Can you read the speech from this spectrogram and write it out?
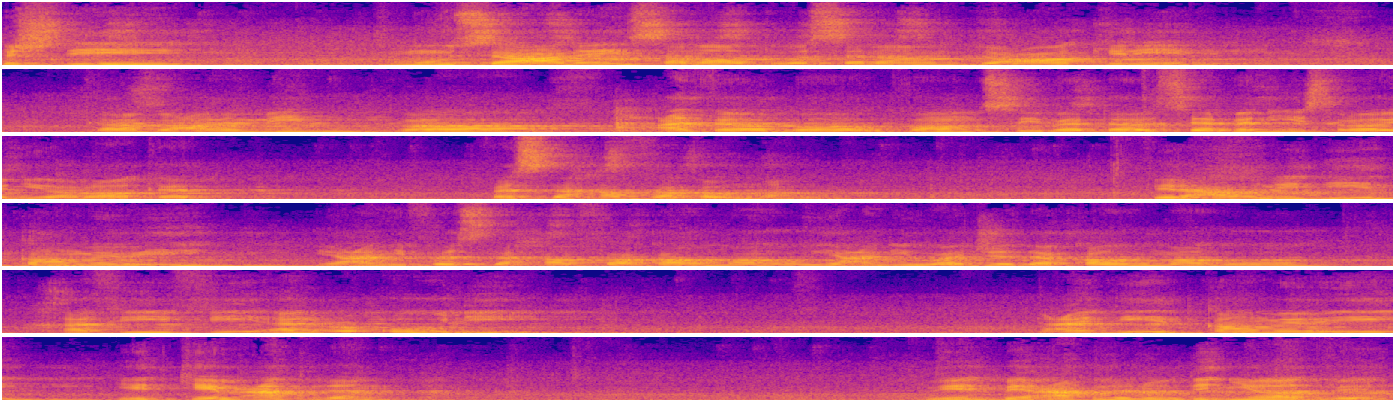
بشتي موسى عليه الصلاة والسلام دعاء كريم. كرب العالمين و عذابا و مصيبتا سر بني إسرائيل راكد فاستخف قومه. فرعون ديد قومه يعني فاستخف قومه يعني وجد قومه خفيفي العقول. يعني ديد قومه يتكيم عقلا ويد بعقل الدنيا ذات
